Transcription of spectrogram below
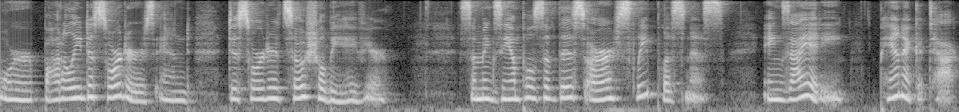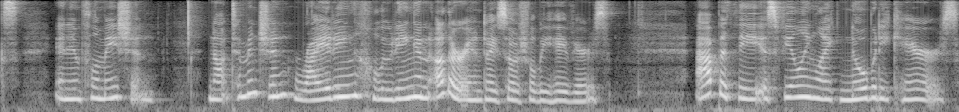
or bodily disorders and disordered social behavior. Some examples of this are sleeplessness, anxiety, panic attacks, and inflammation, not to mention rioting, looting, and other antisocial behaviors. Apathy is feeling like nobody cares,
